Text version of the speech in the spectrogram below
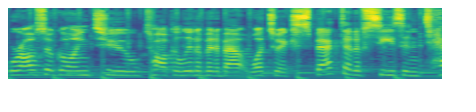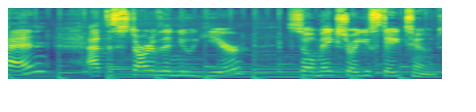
We're also going to talk a little bit about what to expect out of season 10 at the start of the new year. So make sure you stay tuned.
